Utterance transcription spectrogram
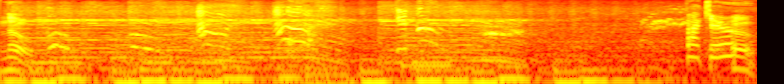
No. Ah, ah, Good. Fuck you!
